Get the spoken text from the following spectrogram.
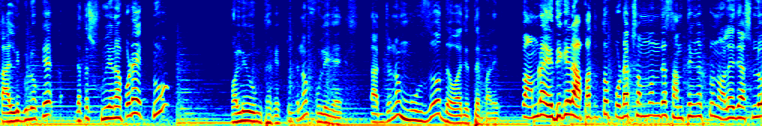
কার্লিগুলোকে যাতে শুয়ে না পড়ে, একটু ভলিউম থাকে, একটু যেন ফুলে যায়। তার জন্য মুজও দেওয়া যেতে পারে। তো আমরা এদিকের আপাতত প্রোডাক্ট সম্বন্ধে সামথিং একটু নলেজ আসলো।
